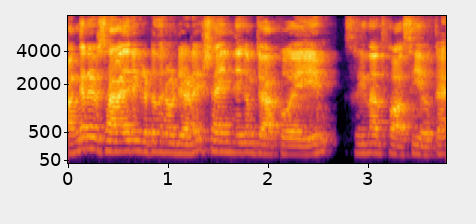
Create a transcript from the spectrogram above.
അങ്ങനെ ഒരു സാഹചര്യം കിട്ടുന്നതിന് വേണ്ടിയാണ് ഷൈൻ നിഗം ചാക്കോയെയും ശ്രീനാഥ് ഫാസിയും ഒക്കെ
